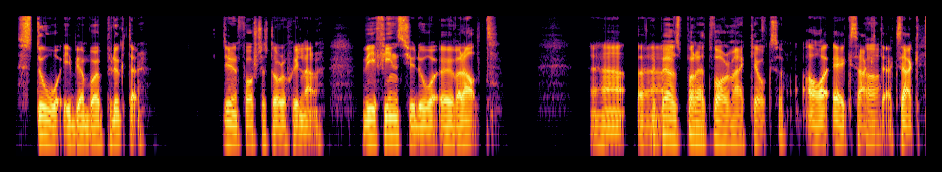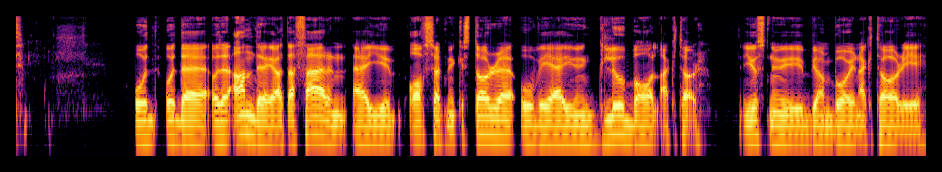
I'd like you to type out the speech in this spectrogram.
stå i Björn Borg-produkter. Det är den första stora skillnaden. Vi finns ju då överallt. Uh, det behövs bara ett varumärke också. Ja, exakt. Ja. exakt. Och, och, det, och det andra är att affären är ju avsevärt mycket större och vi är ju en global aktör. Just nu är ju Björn Borg en aktör i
